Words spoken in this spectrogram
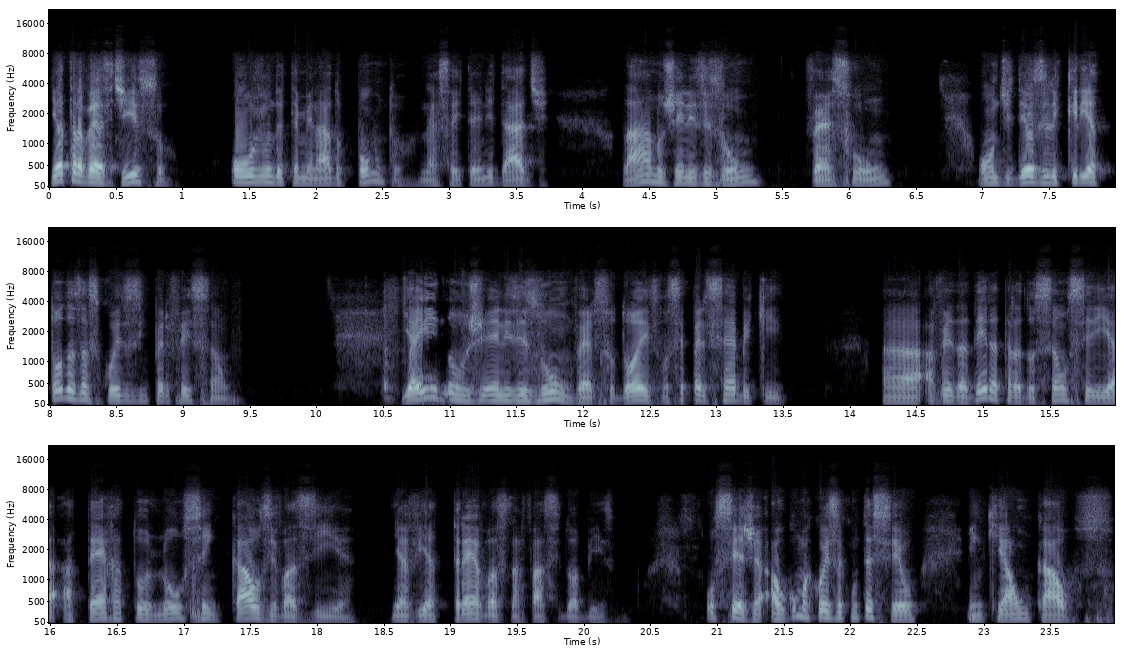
E através disso, houve um determinado ponto nessa eternidade, lá no Gênesis 1, verso 1, onde Deus ele cria todas as coisas em perfeição. E aí no Gênesis 1, verso 2, você percebe que uh, a verdadeira tradução seria a terra tornou-se em caos e vazia, e havia trevas na face do abismo. Ou seja, alguma coisa aconteceu em que há um caos.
